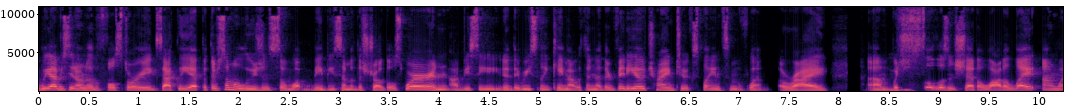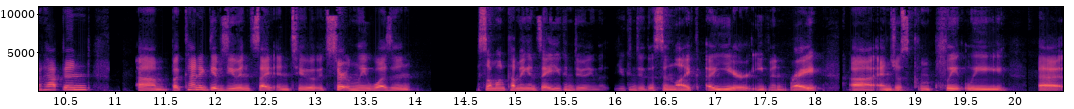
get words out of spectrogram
We obviously don't know the full story exactly yet but there's some allusions to what maybe some of the struggles were. And obviously you know they recently came out with another video trying to explain some of what awry um, which Mhm. still doesn't shed a lot of light on what happened um, but kind of gives you insight into it. Certainly wasn't someone coming and say you can doing that you can do this in like a year even right? Uh, and just completely uh,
